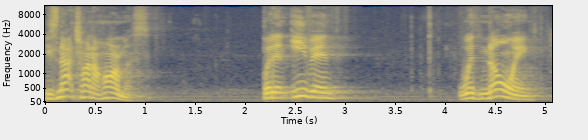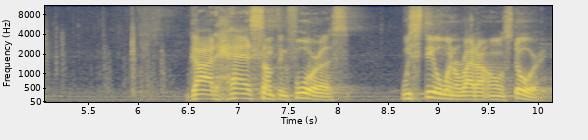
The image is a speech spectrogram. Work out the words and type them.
He's not trying to harm us. But in even with knowing God has something for us, we still want to write our own story.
